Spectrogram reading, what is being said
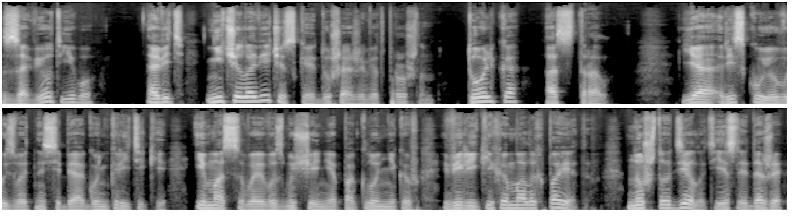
зовет его. А ведь не человеческая душа живет в прошлом, только астрал. Я рискую вызвать на себя огонь критики и массовое возмущение поклонников великих и малых поэтов. Но что делать, если даже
